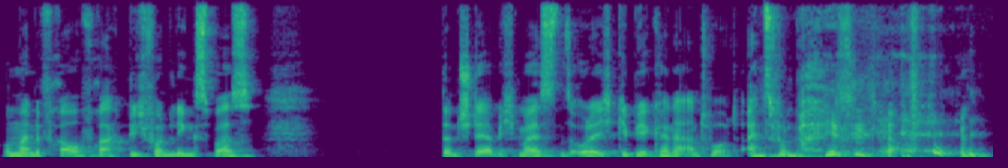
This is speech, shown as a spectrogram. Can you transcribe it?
und meine Frau fragt mich von links was, dann sterbe ich meistens oder ich gebe ihr keine Antwort. Eins von beiden.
